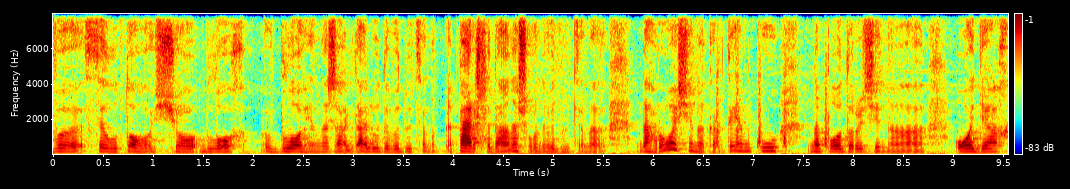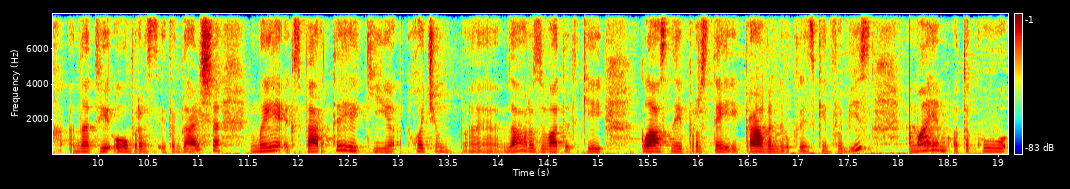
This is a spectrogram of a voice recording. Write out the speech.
в силу того, що блог в блогі, на жаль, да, люди ведуться на перше, да, на що вони ведуться на, на гроші, на картинку, на подорожі, на одяг, на твій образ і так далі. Ми експерти, які хочемо е, да, розвивати такий класний, простий, правильний український інфобіз, маємо отаку,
